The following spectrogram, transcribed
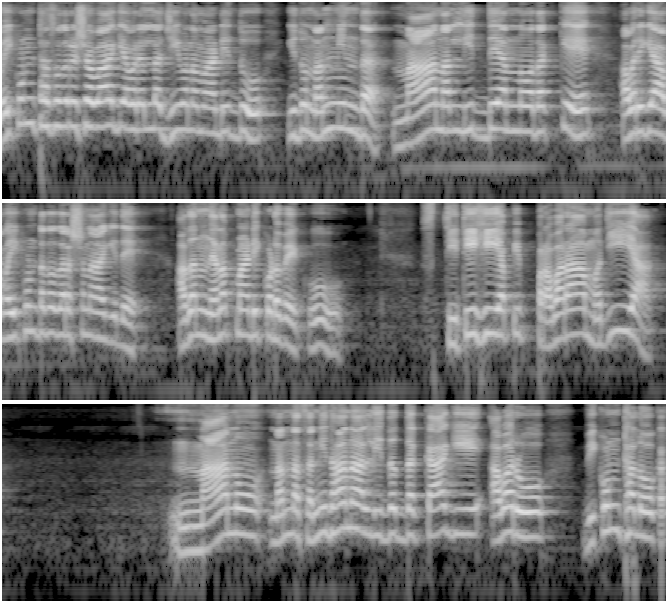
ವೈಕುಂಠ ಸದೃಶವಾಗಿ ಅವರೆಲ್ಲ ಜೀವನ ಮಾಡಿದ್ದು, ಇದು ನನ್ನಿಂದ, ನಾನಲ್ಲಿದ್ದೆ ಅನ್ನೋದಕ್ಕೆ ಅವರಿಗೆ ಆ ವೈಕುಂಠದ ದರ್ಶನ ಆಗಿದೆ. ಅದನ್ನು ನೆನಪು ಮಾಡಿಕೊಡಬೇಕು. ಸ್ಥಿತಿ ಅಪಿ ಪ್ರವರ ಮದೀಯ. ನಾನು ನನ್ನ ಸನ್ನಿಧಾನ ಅಲ್ಲಿದ್ದದ್ದಕ್ಕಾಗಿ ಅವರು ವಿಕುಂಠಲೋಕ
